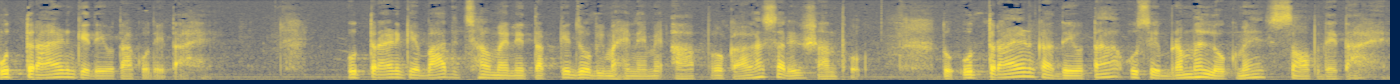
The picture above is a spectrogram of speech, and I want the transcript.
उत्तरायण के देवता को देता है। उत्तरायण के बाद छह महीने तक के जो भी महीने में आपका शरीर शांत हो तो उत्तरायण का देवता उसे ब्रह्मलोक में सौंप देता है।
